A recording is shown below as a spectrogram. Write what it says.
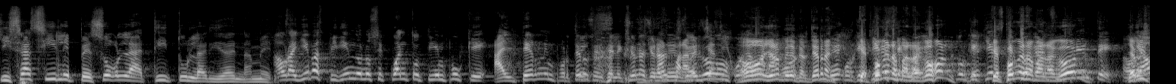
quizás sí le pesó la titularidad en América. Ahora llevas pidiendo no sé cuánto tiempo que alternen porteros en selección nacional para ver si así juega No, yo no pido que alternen. Porque Que pongan a Malagón. porque Que quieres pongan a Malagón. ¿Ya viste? ahora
